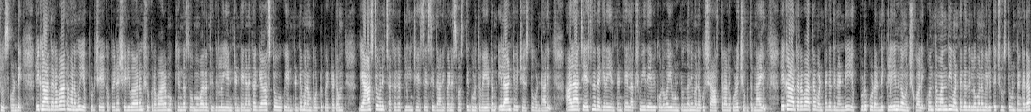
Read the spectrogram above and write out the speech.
చూసుకోండి. ఇక ఆ తర్వాత మనము ఎప్పుడు చేయకపోయినా శనివారం శుక్రవారం ముఖ్యంగా సోమవారం తిథుల్లో ఏంటంటే కనుక గ్యాస్ స్టవ్కు ఏంటంటే మనం బొట్టు పెట్టడం గ్యాస్ స్టవ్ని చక్కగా క్లీన్ చేసేసి దానిపైన స్వస్తి గుర్తు వేయటం ఇలాంటివి చేస్తూ ఉండాలి. అలా చేసిన దగ్గర ఏంటంటే లక్ష్మీదేవి కొలువై ఉంటుందని మనకు శాస్త్రాలు కూడా చెబుతున్నాయి. ఇక ఆ తర్వాత వంటగది నండి ఎప్పుడు కూడా అండి క్లీన్గా ఉంచుకోవాలి. కొంతమంది వంటగదిలో మనం వెళితే చూస్తూ ఉంటాం కదా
